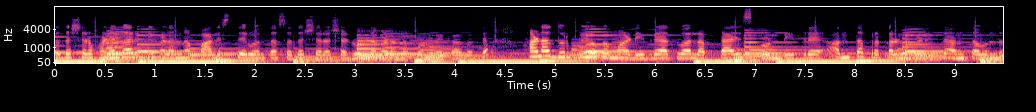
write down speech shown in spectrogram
ಸದಸ್ಯರ ಹೊಣೆಗಾರಿಕೆಗಳನ್ನು ಪಾಲಿಸದೇ ಇರುವಂಥ ಸದಸ್ಯರ ಶೆಡ್ಯೂಲ್ಡ್ಗಳನ್ನು ಕೊಡಬೇಕಾಗುತ್ತೆ. ಹಣ ದುರುಪಯೋಗ ಮಾಡಿದರೆ ಅಥವಾ ಲಪ್ಟಾಯಿಸ್ಕೊಂಡಿದ್ರೆ ಅಂಥ ಪ್ರಕರಣಗಳಿದ್ರೆ ಅಂಥ ಒಂದು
